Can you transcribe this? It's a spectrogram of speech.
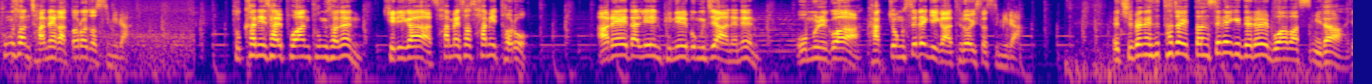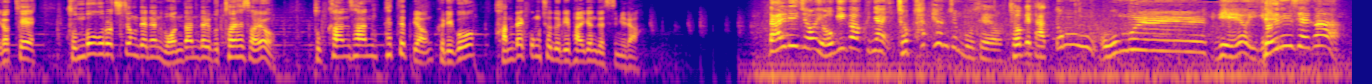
풍선 잔해가 떨어졌습니다. 북한이 살포한 풍선은 길이가 3에서 4m로 아래에 달린 비닐봉지 안에는 오물과 각종 쓰레기가 들어 있었습니다. 주변에 흩어져 있던 쓰레기들을 모아봤습니다. 이렇게 군복으로 추정되는 원단들부터 해서요. 북한산 페트병 그리고 담배꽁초들이 발견됐습니다. 난리죠. 여기가 그냥 저 파편 좀 보세요. 저게 다 똥 오물이에요. 이게 냄새가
